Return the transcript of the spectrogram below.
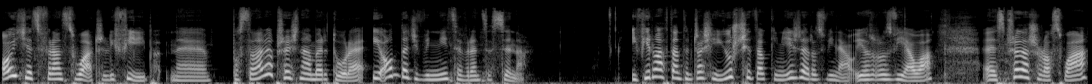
Ojciec François, czyli Filip, postanawia przejść na emeryturę i oddać winnicę w ręce syna. I firma w tamtym czasie już się całkiem nieźle rozwijała. E, sprzedaż rosła.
